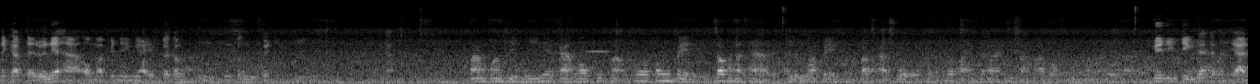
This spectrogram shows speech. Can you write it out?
นะครับแต่ด้วยเนื้อหาออกมาเป็นยังไง ก็ต้องคงคงต้องดูกันอีกทีครับตามความผิดนี้เนี่ยการร้องทุกข์กล่าวโทษต้องเป็นเจ้าพนักงานไหมหรือว่าเป็นประชาชนหรือคนทั่วไปก็ได้ที่สามารถร้องทุกข์กล่าวโทษได้คือจริงๆ ถ้าเจ้าพนักงาน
